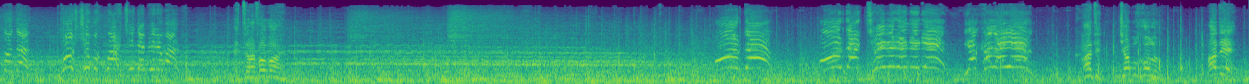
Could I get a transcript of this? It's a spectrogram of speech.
atladı. Koş çabuk bahçede biri var. Etrafa bak. Orada! Orada çevir önünü! Yakalayın! Hadi çabuk olun. Hadi.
